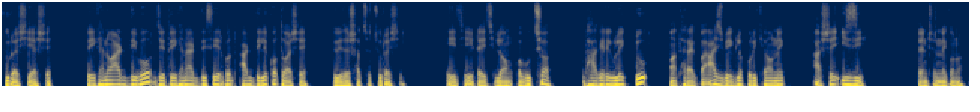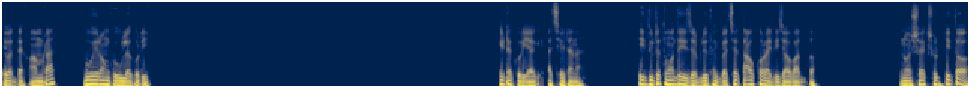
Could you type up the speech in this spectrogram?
চুরাশি আসে। তো এখানেও আট দিব, যেহেতু এখানে আট দিছি, এরপর আট দিলে কত আসে? দুই হাজার সাতশো চুরাশি। এই যে এটাই ছিল অঙ্ক, বুঝছ? ভাগের এগুলো একটু মাথায় রাখবা। আসবে, এগুলো পরীক্ষা অনেক আসে ইজি টেনশন নেই কোনো। এবার দেখো, আমরা বইয়ের অঙ্কগুলো করি। এটা করি আগে। আচ্ছা এটা না। এই দুটো তোমাদের ইজারব্লিউ থাকবে। আচ্ছা তাও করাই দিয়ে যাও বাধ্য নয়শো একষট্টি তো?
